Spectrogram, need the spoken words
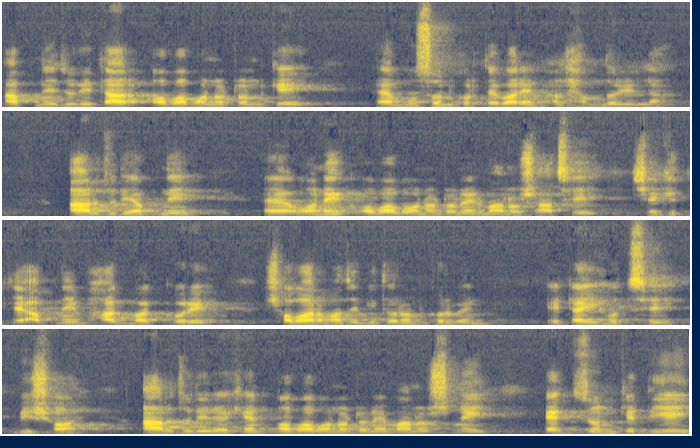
আপনি যদি তার অভাব অনটনকে মোচন করতে পারেন, আলহামদুলিল্লাহ। আর যদি আপনি অনেক অভাব অনটনের মানুষ আছে, সেক্ষেত্রে আপনি ভাগ ভাগ করে সবার মাঝে বিতরণ করবেন। এটাই হচ্ছে বিষয়। আর যদি দেখেন অভাব অনটনের মানুষ নেই, একজনকে দিয়েই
